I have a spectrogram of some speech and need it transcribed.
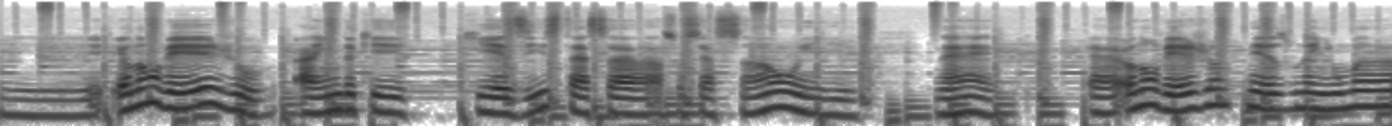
E eu não vejo, ainda que, que exista essa associação e, né, é, eu não vejo mesmo nenhuma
